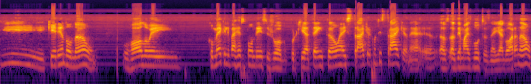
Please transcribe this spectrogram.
e querendo ou não, o Holloway como é que ele vai responder esse jogo? Porque até então é striker contra striker, né? As, as demais lutas, né? E agora não.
